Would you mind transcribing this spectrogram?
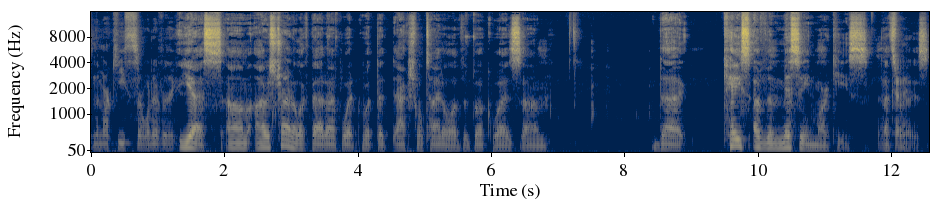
and the Marquise or whatever they. Yes, um, I was trying to look that up. What what the actual title of the book was? Um, the case of the missing Marquise. That's Okay. what it is.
